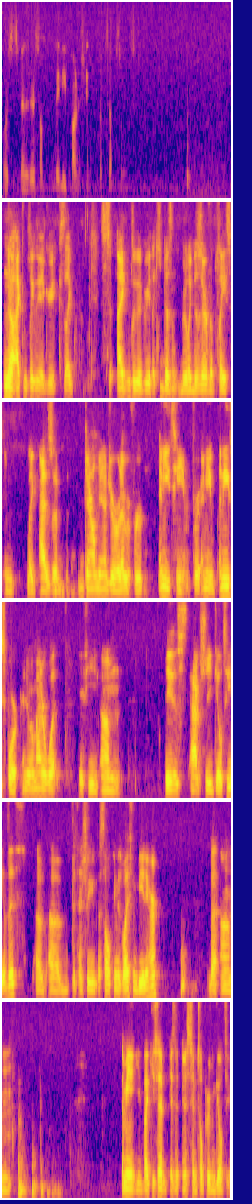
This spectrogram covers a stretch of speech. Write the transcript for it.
or suspended or something. They need punishment of some sort. No, I completely agree. Because like, I completely agree. Like, he doesn't really deserve a place in like as a general manager or whatever for any team for any any sport, and no matter what. If he um is actually guilty of this, of, of potentially assaulting his wife and beating her, but um, I mean, like you said, is innocent until proven guilty.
